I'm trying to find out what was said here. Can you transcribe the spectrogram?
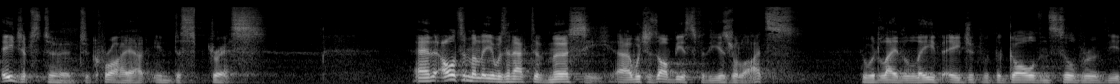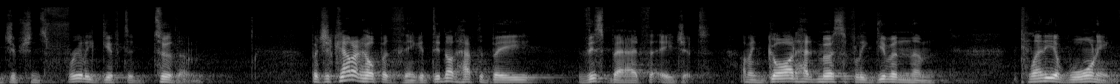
Egypt's turn to cry out in distress. And ultimately, it was an act of mercy, uh, which is obvious for the Israelites who would later leave Egypt with the gold and silver of the Egyptians freely gifted to them. But you cannot help but think it did not have to be this bad for Egypt. I mean, God had mercifully given them plenty of warning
